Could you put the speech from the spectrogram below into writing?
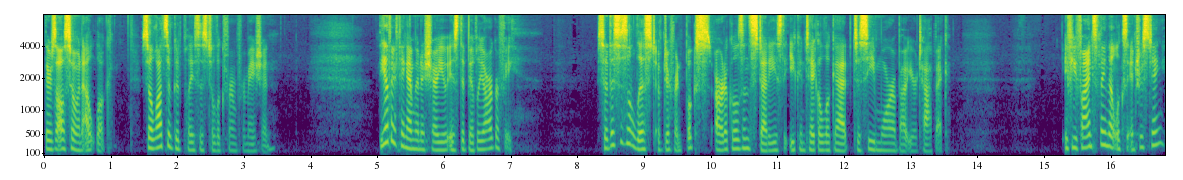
There's also an outlook, so lots of good places to look for information. The other thing I'm going to show you is the bibliography. So this is a list of different books, articles, and studies that you can take a look at to see more about your topic. If you find something that looks interesting,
